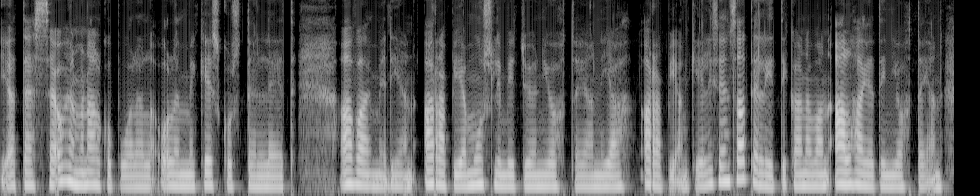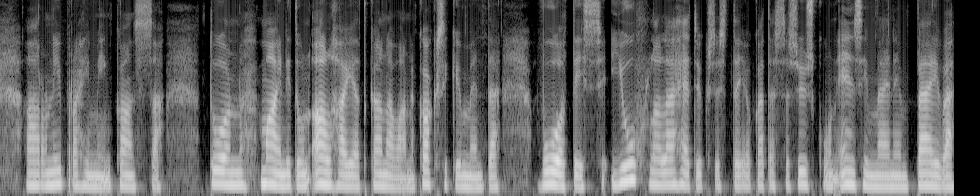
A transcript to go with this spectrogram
ja tässä ohjelman alkupuolella olemme keskustelleet Avainmedian arabia muslimityön johtajan ja arabiankielisen satelliittikanavan Alhajatin johtajan Aaron Ibrahimin kanssa tuon mainitun Alhajat-kanavan 20-vuotisjuhlalähetyksestä, joka tässä syyskuun ensimmäinen päivä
